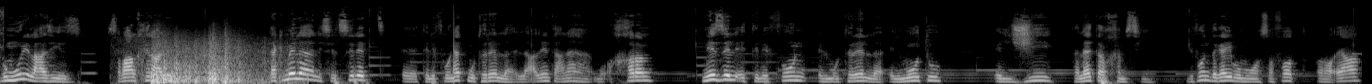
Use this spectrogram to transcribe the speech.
جمهوري العزيز صباح الخير عليكم. تكملة لسلسلة آه، تليفونات موتوريلا اللي أعلنت عنها مؤخرا. نزل التليفون الموتوريلا الموتو الجي 53 التليفون ده جاي بمواصفات رائعة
